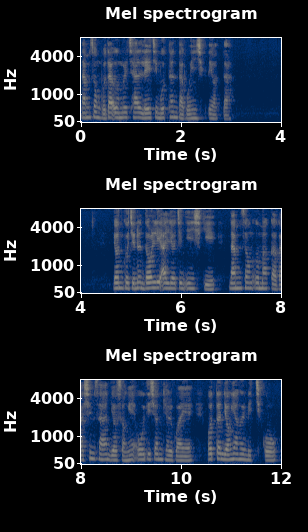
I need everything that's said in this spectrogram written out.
남성보다 음을 잘 내지 못한다고 인식되었다. 연구진은 널리 알려진 인식이 남성 음악가가 심사한 여성의 오디션 결과에 어떤 영향을 미치고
